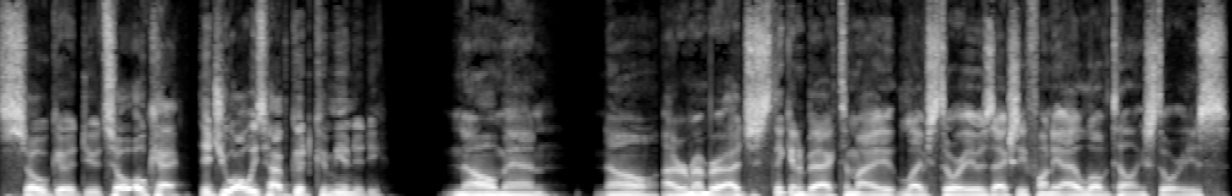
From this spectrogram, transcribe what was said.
So good, dude. So, okay. Did you always have good community? No, man. No, I remember. I just thinking back to my life story. It was actually funny. I love telling stories.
